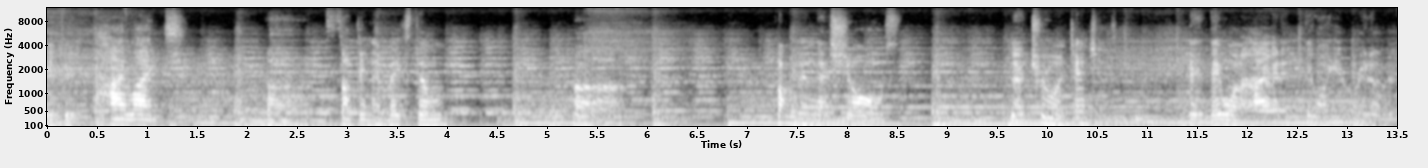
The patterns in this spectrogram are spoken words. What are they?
if it highlights uh, something that makes them uh, something that shows their true intentions, they, they want to hide it. They want to get rid of it.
